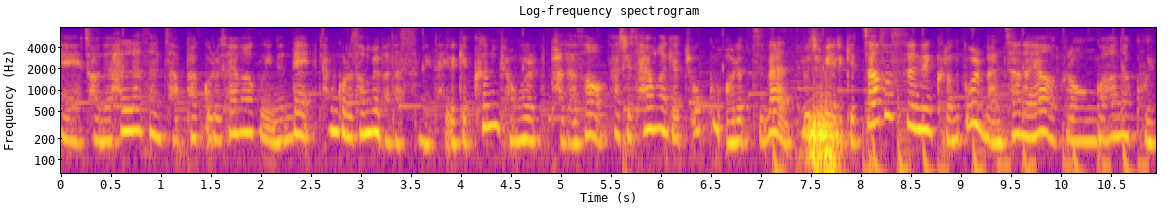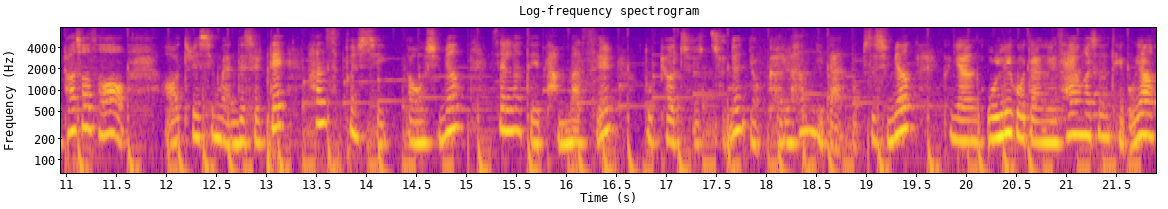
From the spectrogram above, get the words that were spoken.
네, 저는 한라산 자파꿀을 사용하고 있는데 참고로 선물 받았습니다. 이렇게 큰 병을 받아서 사실 사용하기가 조금 어렵지만 요즘에 이렇게 짜서 쓰는 그런 꿀 많잖아요. 그런 거 하나 구입하셔서 어, 드레싱 만드실 때 한 스푼씩 넣으시면 샐러드의 단맛을 높여주는 역할을 합니다. 없으시면 그냥 올리고당을 사용하셔도 되고요.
